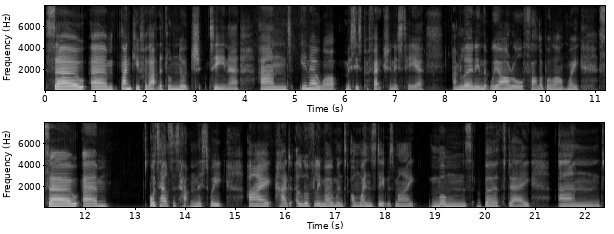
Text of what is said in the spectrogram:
So, um, thank you for that little nudge, Tina. And you know what? Mrs. Perfectionist here I'm learning that we are all fallible, aren't we? So, um, what else has happened this week? I had a lovely moment on Wednesday. It was my mum's birthday, and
